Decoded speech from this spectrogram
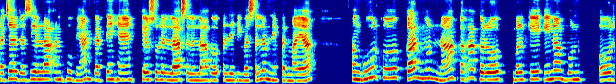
हजर रज़ी अल्लाह बयान करते हैं कि रसूलुल्लाह सल्लल्लाहु अलैहि वसल्लम ने फरमाया, अंगूर को करमुन ना कहा करो, बल्कि इना बुन और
